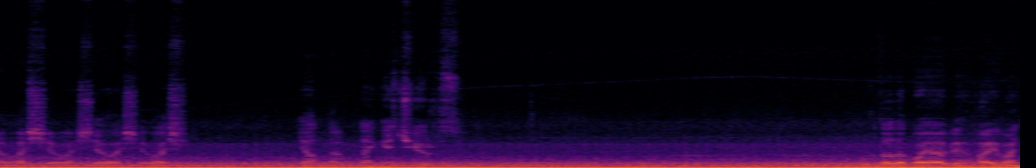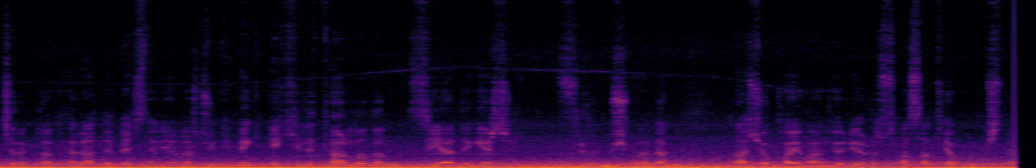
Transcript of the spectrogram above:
Yavaş yavaş yavaş yavaş yanlarından geçiyoruz. Burada da bayağı bir hayvancılıkla herhalde besleniyorlar. Çünkü pek ekili tarladan ziyade gerçi sürülmüş var da daha çok hayvan görüyoruz. Hasat yapılmışlar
